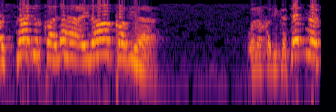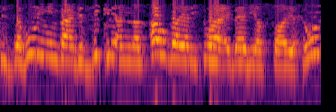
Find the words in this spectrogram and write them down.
السابقة لها علاقة بها. ولقد كتبنا في الزبور من بعد الذكر أن الأرض يرثها عبادي الصالحون.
